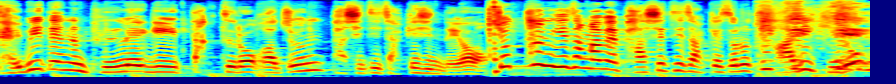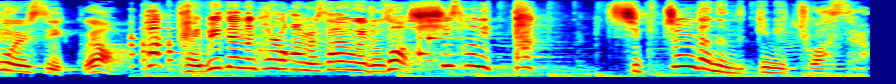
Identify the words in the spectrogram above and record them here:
대비되는 블랙이 딱 들어가준 varsity 자켓인데요. 숏한 기장감의 varsity 자켓으로 다리 길어 보일 수 있고요. 확 대비되는 컬러감을 사용해줘서 시선이 딱 집중되는 느낌이 좋았어요.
